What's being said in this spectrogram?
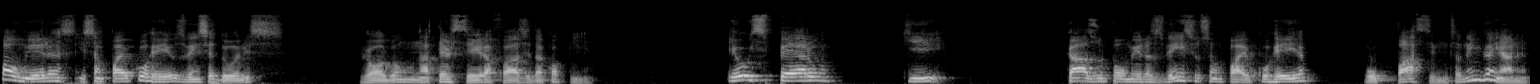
Palmeiras e Sampaio Correia, os vencedores, jogam na terceira fase da Copinha. Eu espero que, caso o Palmeiras vença o Sampaio Correia, ou passe, não precisa nem ganhar, né?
